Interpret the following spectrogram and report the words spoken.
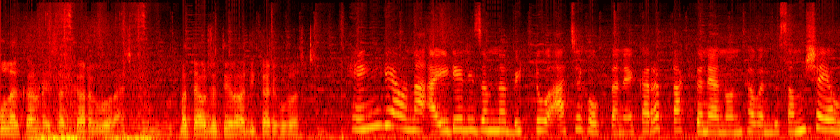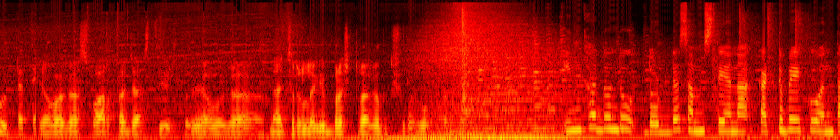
ಮೂಲ ಕಾರಣ ಈ ಸರ್ಕಾರಗಳು ರಾಜಕಾರಣಿಗಳು ಮತ್ತೆ ಅವ್ರ ಜೊತೆ ಇರೋ ಅಧಿಕಾರಿಗಳು ಅಷ್ಟೇ. ಹೆಂಗೆ ಅವನ ಐಡಿಯಲಿಸಮ್ನ ಬಿಟ್ಟು ಆಚೆ ಹೋಗ್ತಾನೆ ಕರಪ್ಟ್ ಆಗ್ತಾನೆ ಅನ್ನುವಂಥ ಒಂದು ಸಂಶಯ ಹುಟ್ಟುತ್ತೆ. ಯಾವಾಗ ಸ್ವಾರ್ಥ ಜಾಸ್ತಿ ಇರ್ತದೆ ಅವಾಗ ನ್ಯಾಚುರಲ್ ಆಗಿ ಭ್ರಷ್ಟರಾಗೋದಕ್ಕೆ ಶುರು ಹೋಗ್ತಾರೆ ಇಂಥದ್ದೊಂದು ದೊಡ್ಡ ಸಂಸ್ಥೆಯನ್ನ ಕಟ್ಟಬೇಕು ಅಂತ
